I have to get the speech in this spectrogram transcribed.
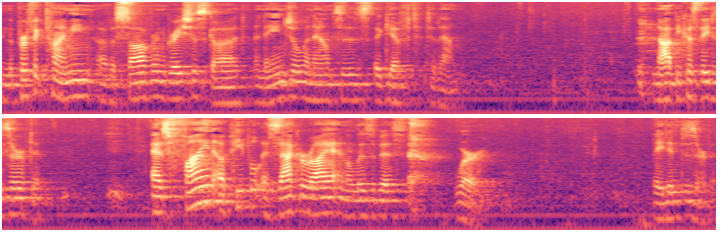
In the perfect timing of a sovereign, gracious God, an angel announces a gift to them. Not because they deserved it. As fine a people as Zachariah and Elizabeth were, they didn't deserve it.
